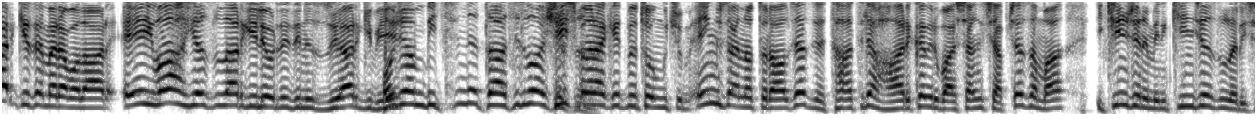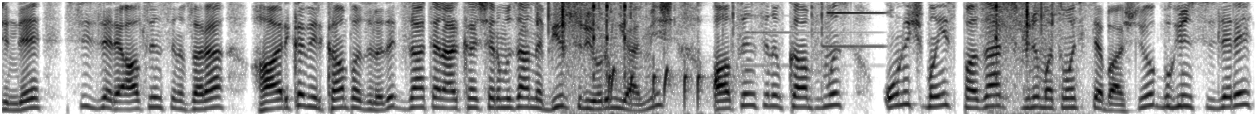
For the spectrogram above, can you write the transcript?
Herkese merhabalar. Eyvah yazılar geliyor dediniz duyar gibiyiz. Hocam bitsin de tatil başlasın. hiç merak etme Tonguç'um. En güzel notları alacağız ve tatile harika bir başlangıç yapacağız ama ikinci dönemin ikinci yazıları içinde sizlere 6. sınıflara harika bir kamp hazırladık. Zaten arkadaşlarımızdan da bir sürü yorum gelmiş. 6. sınıf kampımız 13 Mayıs Pazartesi günü matematikle başlıyor. Bugün sizlere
